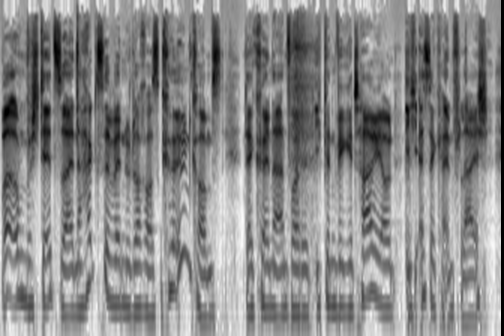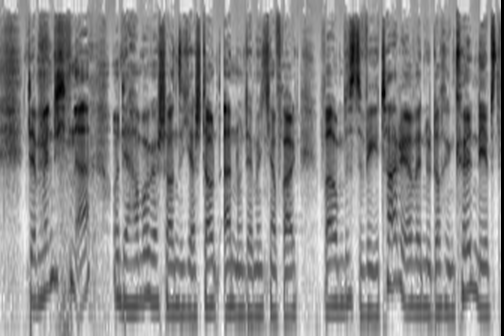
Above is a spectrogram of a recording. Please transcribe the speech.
warum bestellst du eine Haxe, wenn du doch aus Köln kommst? Der Kölner antwortet, ich bin Vegetarier und ich esse kein Fleisch. Der Münchner und der Hamburger schauen sich erstaunt an und der Münchner fragt, warum bist du Vegetarier, wenn du doch in Köln lebst,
